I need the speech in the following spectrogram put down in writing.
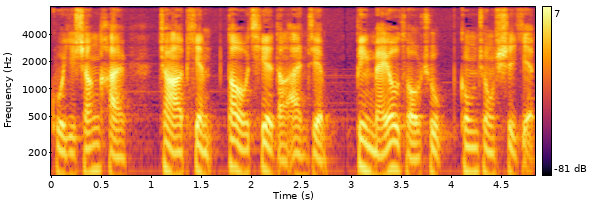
故意伤害、诈骗、盗窃等案件，并没有走入公众视野。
